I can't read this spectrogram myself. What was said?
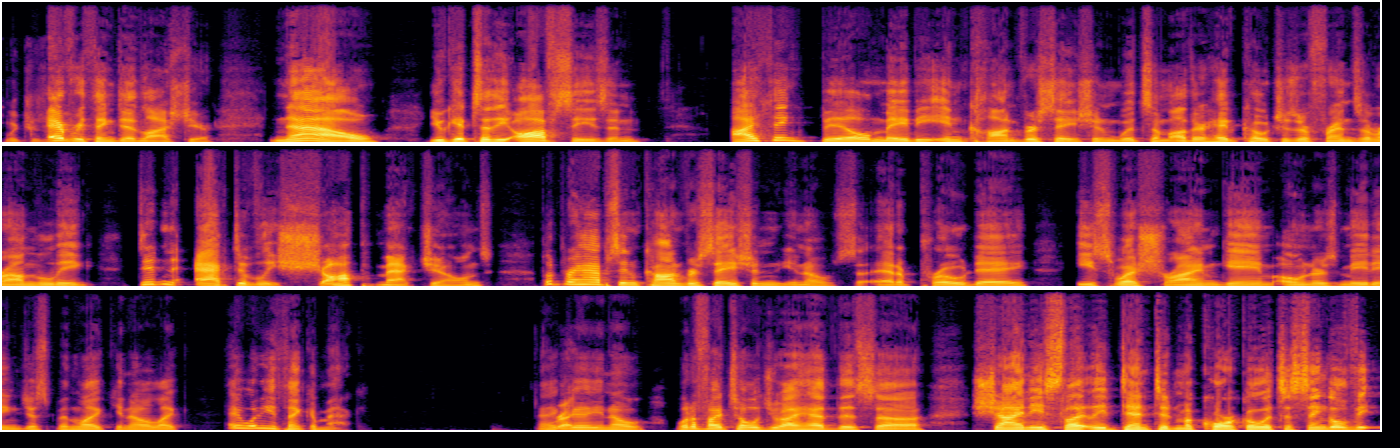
Which is everything weird. did last year. Now you get to the offseason. I think Bill, maybe in conversation with some other head coaches or friends around the league, didn't actively shop Mac Jones, but perhaps in conversation, you know, at a pro day, East West Shrine game, owners meeting, just been like, you know, like, hey, what do you think of Mac? Like, right. uh, you know, what if I told you I had this uh, shiny, slightly dented McCorkle? It's a single v-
